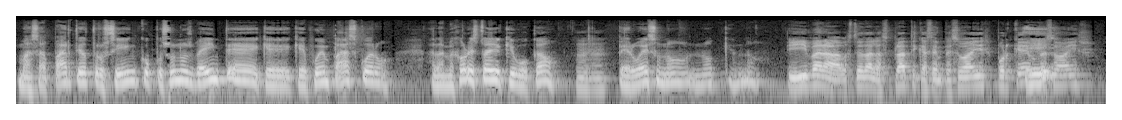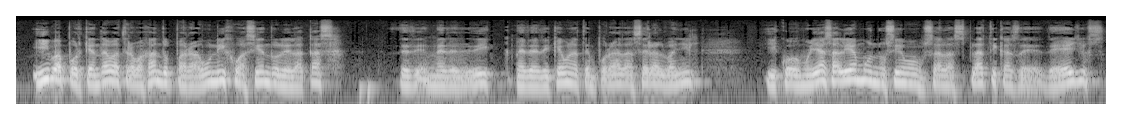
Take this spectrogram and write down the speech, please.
Más aparte otros 5, pues unos 20 que, que fue en Páscuaro. A lo mejor estoy equivocado, pero eso no, no, no. ¿Y iba usted a las pláticas? ¿Empezó a ir? ¿Por qué empezó a ir? Iba porque andaba trabajando para un hijo haciéndole la casa. Me dediqué, me dediqué una temporada a ser albañil. Y como ya salíamos, nos íbamos a las pláticas de, ellos.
